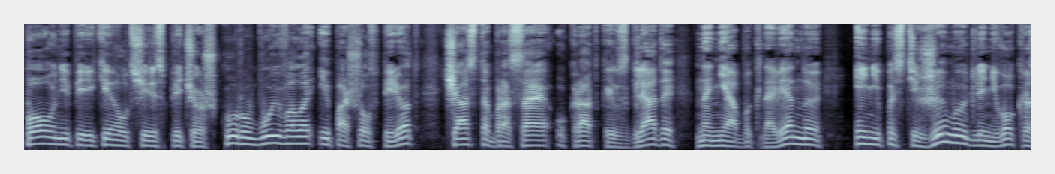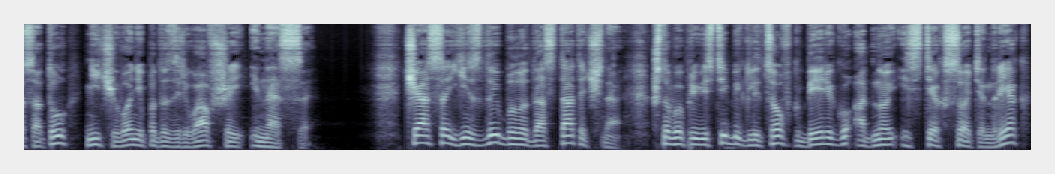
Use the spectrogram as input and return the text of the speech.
Поуни перекинул через плечо шкуру буйвола и пошел вперед, часто бросая украдкой взгляды на необыкновенную и непостижимую для него красоту ничего не подозревавшей Инессы. Часа езды было достаточно, чтобы привести беглецов к берегу одной из тех сотен рек,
